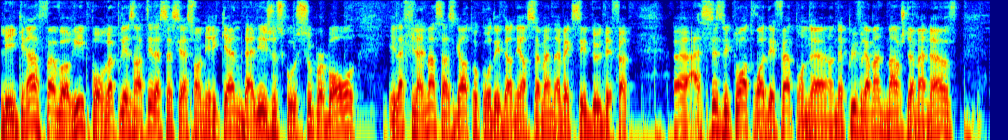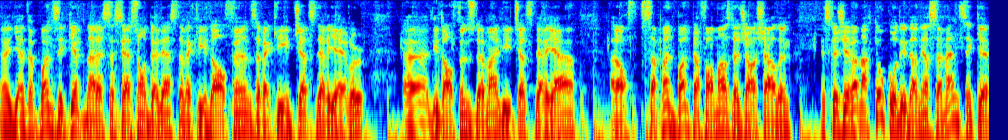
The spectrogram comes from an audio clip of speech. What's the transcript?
les grands favoris pour représenter l'association américaine d'aller jusqu'au Super Bowl. Et là, finalement, ça se gâte au cours des dernières semaines avec ces deux défaites. Euh, à 6 victoires, 3 défaites, on n'a plus vraiment de marge de manœuvre. Euh, il y a de bonnes équipes dans l'association de l'Est avec les Dolphins, avec les Jets derrière eux. Euh, les Dolphins devant les Jets derrière. Alors, ça prend une bonne performance de Josh Allen. Et ce que j'ai remarqué au cours des dernières semaines, c'est que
